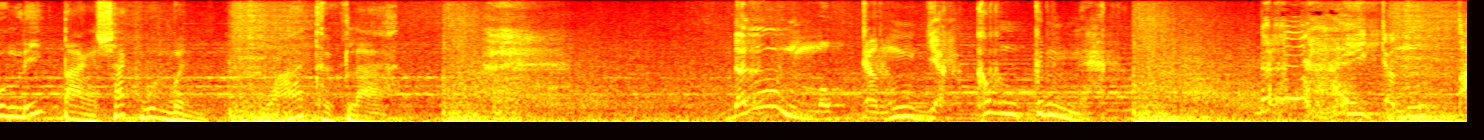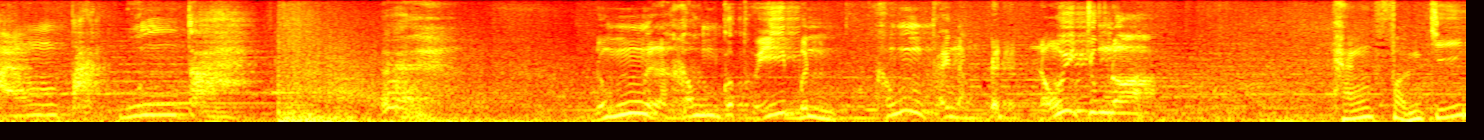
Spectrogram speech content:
quân lý tàn sát quân mình. Quả thật là Đánh một trận giặc không kinh ngạc. Đánh hai trận tan tác quân ta. Đúng là không có thủy binh Không thể nào địch nổi chúng nó. Hắn phẫn chí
